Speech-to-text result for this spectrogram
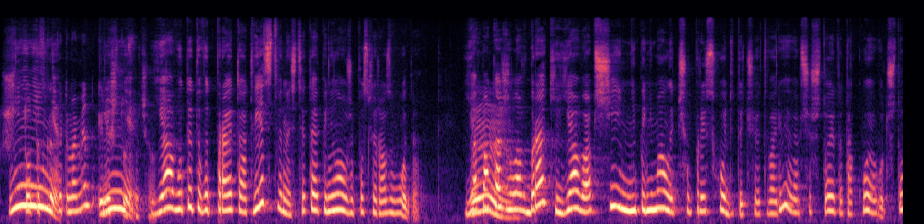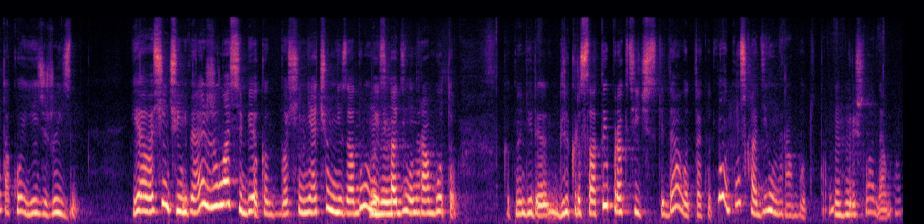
что-то в какой-то момент или что Не-не, случилось? Я вот это вот про эту ответственность, это я поняла уже после развода. Я М. пока жила в браке, я вообще не понимала, что происходит и что я творю, и вообще, что это такое, вот что такое есть жизнь. Я вообще ничего не понимаю. Я жила себе, как бы вообще ни о чем не задумываясь, ходила на работу, как ну, для, для красоты практически, да, вот так вот. Ну, ну сходила на работу, там, пришла домой.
